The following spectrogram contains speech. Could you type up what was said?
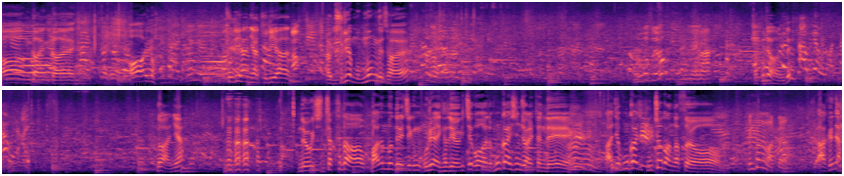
어, 그러니까, 그러니까. 어, 이거 두리안이야, 두리안. 아, 두리안 못 먹는데 잘. 먹었어요? 나쁘지 않은데? 너 아니야? 근데 여기 진짜 크다. 많은 분들이 지금 우리가 계속 여기 찍어가지고 홍가이신 줄 알 텐데 아직 홍가이시 근처도 안 갔어요. 근처는 왔어요 아 그냥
